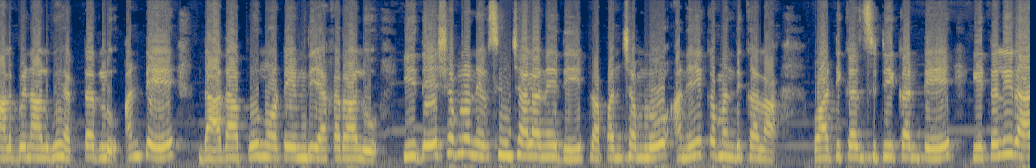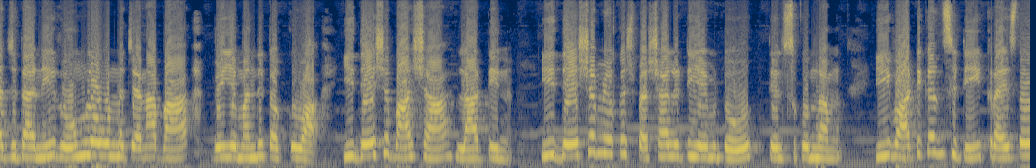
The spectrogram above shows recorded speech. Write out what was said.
నలభై నాలుగు హెక్టర్లు అంటే దాదాపు నూట ఎనిమిది ఎకరాలు. ఈ దేశంలో నివసించాలనేది ప్రపంచంలో అనేక మంది కల. వాటికన్ సిటీ కంటే ఇటలీ రాజధాని రోమ్లో ఉన్న జనాభా వెయ్యి మంది తక్కువ. ఈ దేశ భాష లాటిన్. ఈ దేశం యొక్క స్పెషాలిటీ ఏమిటో తెలుసుకుందాం. ఈ వాటికన్ సిటీ క్రైస్తవ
